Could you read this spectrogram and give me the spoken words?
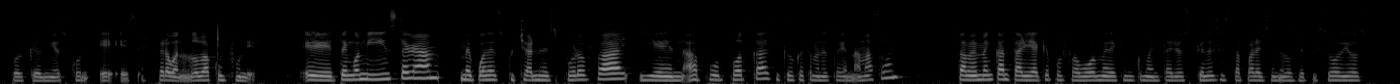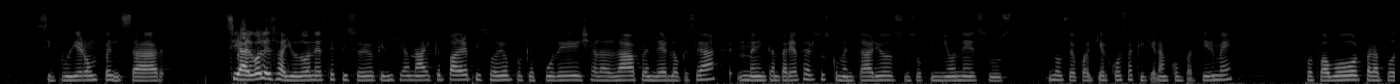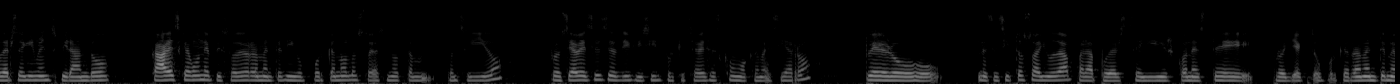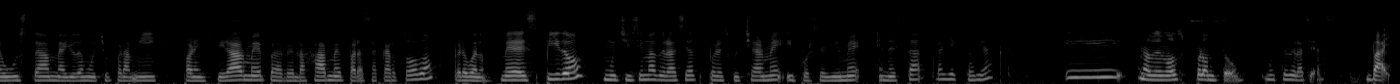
Porque el mío es con E-S. Pero bueno, no lo voy a confundir. Eh, tengo en mi Instagram. Me pueden escuchar en Spotify y en Apple Podcast. Y creo que también estoy en Amazon. También me encantaría que por favor me dejen comentarios qué les está pareciendo los episodios si pudieron pensar, si algo les ayudó en este episodio, que dijeron, ay, qué padre episodio porque pude, shalala, aprender lo que sea, me encantaría saber sus comentarios, sus opiniones, sus, no sé, cualquier cosa que quieran compartirme, por favor, para poder seguirme inspirando. Cada vez que hago un episodio realmente digo, ¿por qué no lo estoy haciendo tan, tan seguido? Pero sí a veces es difícil porque sí a veces como que me cierro, pero necesito su ayuda para poder seguir con este proyecto, porque realmente me gusta, me ayuda mucho para mí, para inspirarme, para relajarme, para sacar todo. Pero bueno, me despido. Muchísimas gracias por escucharme y por seguirme en esta trayectoria. Y nos vemos pronto. Muchas gracias. Bye.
